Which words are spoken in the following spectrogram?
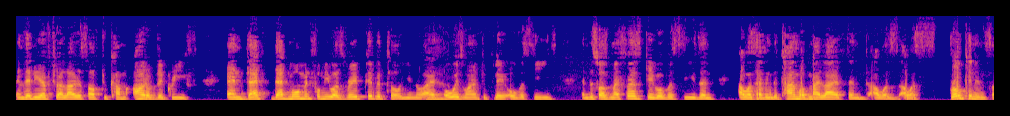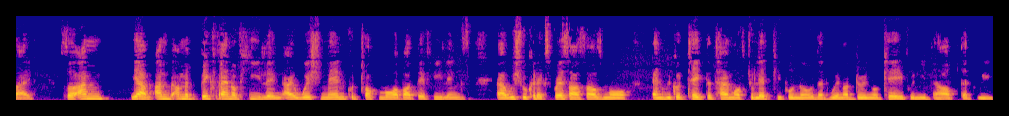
and then you have to allow yourself to come out of the grief. And that, that moment for me was very pivotal. You know, yeah. I'd always wanted to play overseas and this was my first gig overseas and I was having the time of my life and I was, I was broken inside. So I'm, yeah, I'm, I'm a big fan of healing. I wish men could talk more about their feelings. I wish we could express ourselves more and we could take the time off to let people know that we're not doing okay if we need the help that we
